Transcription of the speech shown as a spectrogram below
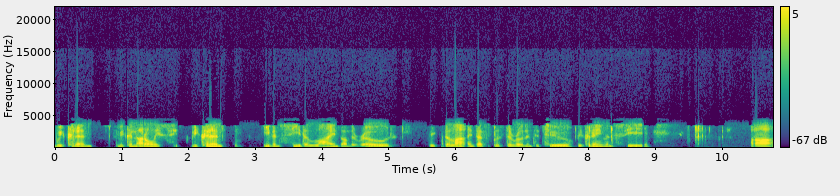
we couldn't, we could not only see, we couldn't even see the lines on the road, the, the lines that split the road into two. We couldn't even see uh,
